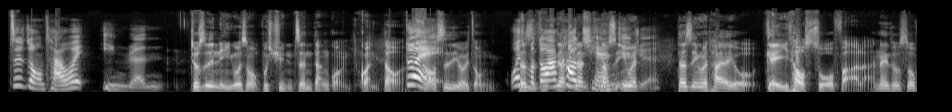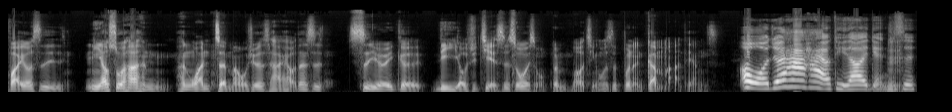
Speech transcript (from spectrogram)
这种才会引人。就是你为什么不循正当管管道？对然后是有一种为什么都要靠钱解决？但是因为他有给一套说法啦，那套说法又是你要说他很很完整嘛，我觉得是还好，但是是有一个理由去解释说为什么不能报警，或是不能干嘛这样子。哦，我觉得他还有提到一点，嗯就是、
